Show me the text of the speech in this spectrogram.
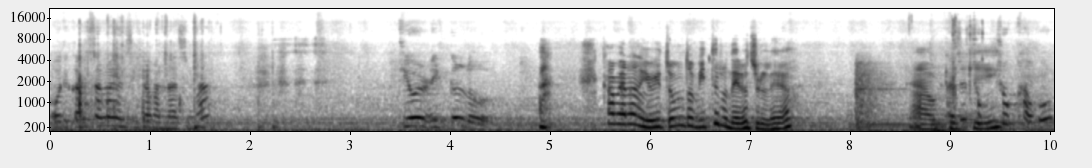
어디까지 설명했는지 기억 안 나지만 디올 립글로 카메라는 여기 좀 더 밑으로 내려줄래요? 아, 오케이, 아주 오케이. 촉촉하고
